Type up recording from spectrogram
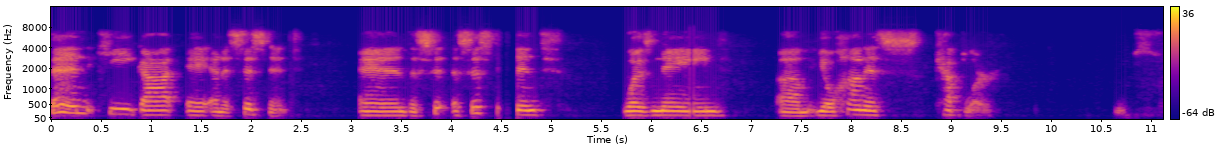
then he got a, an assistant, and the assistant was named um, Johannes Kepler. Oops.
